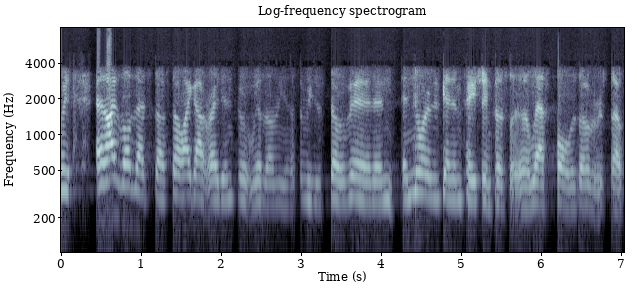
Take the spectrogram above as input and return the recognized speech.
And I love that stuff, so I got right into it with him. You know, so we just dove in, and and Nora was getting impatient because the last poll was over, so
